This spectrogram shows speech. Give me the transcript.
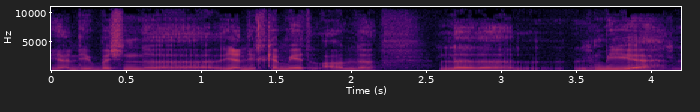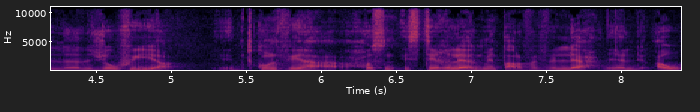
يعني باش يعني الكمية المياه الجوفية تكون فيها حسن استغلال من طرف الفلاح يعني أو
